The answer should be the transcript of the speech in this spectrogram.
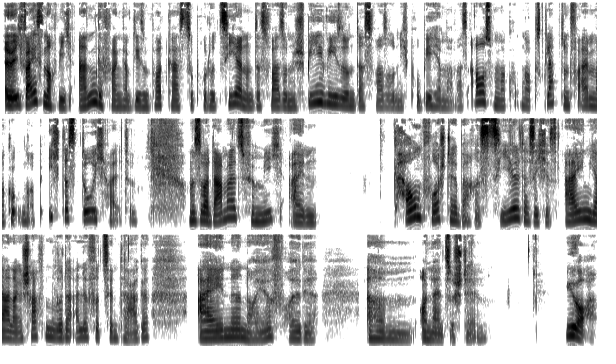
Also ich weiß noch, wie ich angefangen habe, diesen Podcast zu produzieren und das war so eine Spielwiese und das war so, und ich probiere hier mal was aus und mal gucken, ob es klappt und vor allem mal gucken, ob ich das durchhalte. Und es war damals für mich ein kaum vorstellbares Ziel, dass ich es ein Jahr lang schaffen würde, alle 14 Tage eine neue Folge ähm, online zu stellen. Ja,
